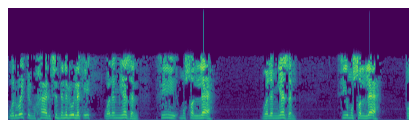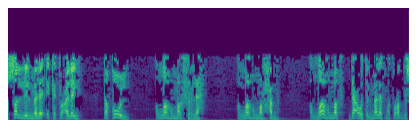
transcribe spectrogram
ورواية البخاري سيدنا النبي يقول لك إيه؟ ولم يزل في مصلاه ولم يزل في مصلاه تصلي الملائكة عليه. تقول اللهم اغفر له اللهم ارحمه اللهم اغفر. دعوة الملك ما تردش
